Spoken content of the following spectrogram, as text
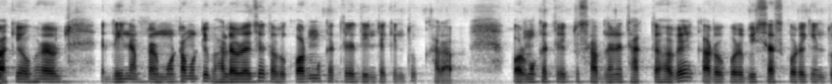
বাকি ওভারঅল দিন আপনার মোটামুটি ভালো রয়েছে, তবে কর্মক্ষেত্রে দিনটা কিন্তু খারাপ। কর্মক্ষেত্রে একটু সাবধানে থাকতে হবে, কারোর উপরে বিশ্বাস করে কিন্তু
